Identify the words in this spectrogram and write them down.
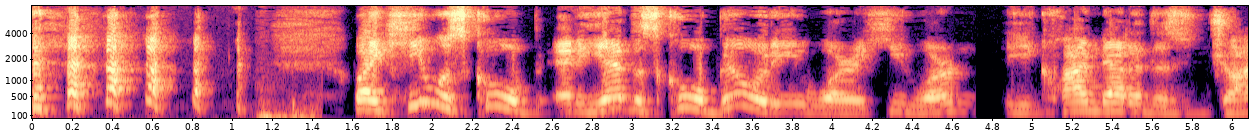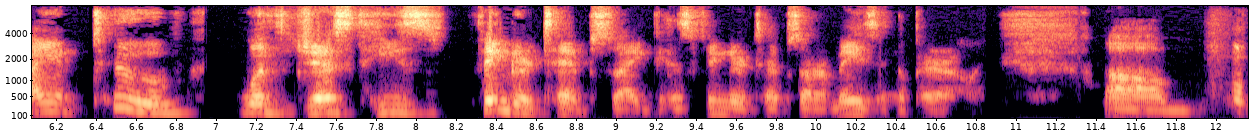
like he was cool and he had this cool ability where he learned he climbed out of this giant tube with just his fingertips. Like his fingertips are amazing apparently. Um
